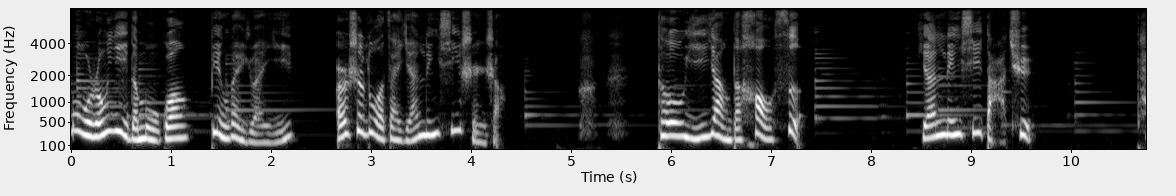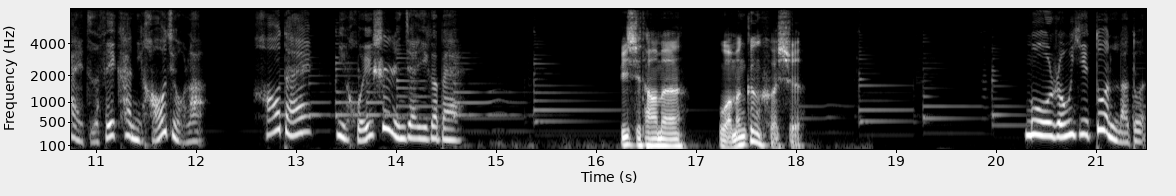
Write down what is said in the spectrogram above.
慕容易的目光并未远移，而是落在颜灵犀身上，都一样的好色。颜灵犀打趣：“太子妃看你好久了，好歹你回视人家一个呗。”比起他们，我们更合适。慕容易顿了顿，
